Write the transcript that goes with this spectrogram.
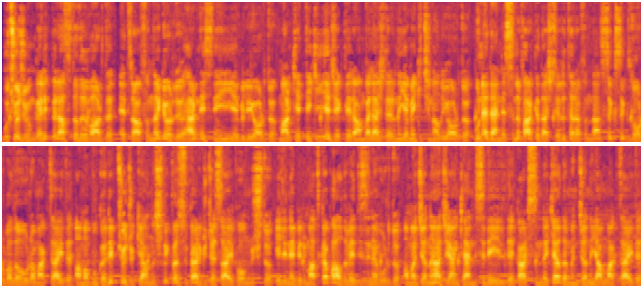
Bu çocuğun garip bir hastalığı vardı. Etrafında gördüğü her nesneyi yiyebiliyordu. Marketteki yiyecekleri ambalajlarını yemek için alıyordu. Bu nedenle sınıf arkadaşları tarafından sık sık zorbalığa uğramaktaydı. Ama bu garip çocuk yanlışlıkla süper güce sahip olmuştu. Eline bir matkap aldı ve dizine vurdu. Ama canı acıyan kendisi değildi. Karşısındaki adamın canı yanmaktaydı.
